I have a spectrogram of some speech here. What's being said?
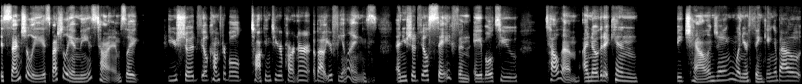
essentially, especially in these times, like you should feel comfortable talking to your partner about your feelings and you should feel safe and able to tell them. I know that it can be challenging when you're thinking about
